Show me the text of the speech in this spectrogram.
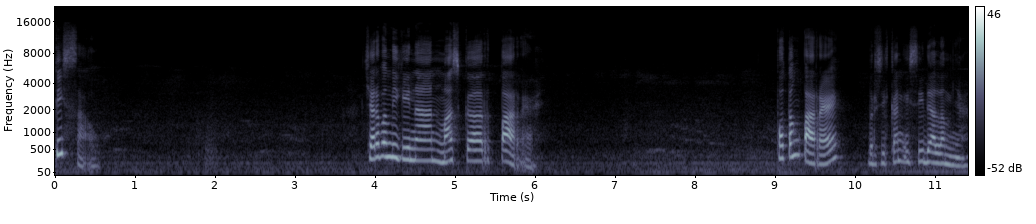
pisau. Cara pembikinan masker pare. Potong pare, bersihkan isi dalamnya.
